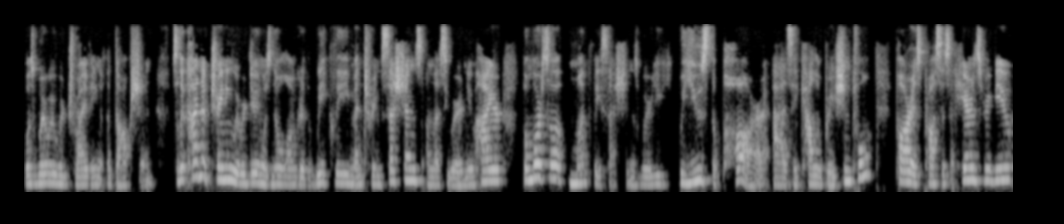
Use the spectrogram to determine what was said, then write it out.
was where we were driving adoption. So the kind of training we were doing was no longer the weekly mentoring sessions, unless you were a new hire, but more so monthly sessions where you, we use the PAR as a calibration tool. PAR is process adherence review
